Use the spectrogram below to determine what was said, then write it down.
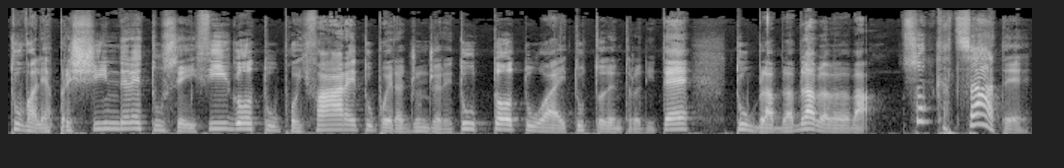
tu vali a prescindere, tu sei figo, tu puoi fare, tu puoi raggiungere tutto, tu hai tutto dentro di te, tu bla bla bla bla bla bla. Sono cazzate.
